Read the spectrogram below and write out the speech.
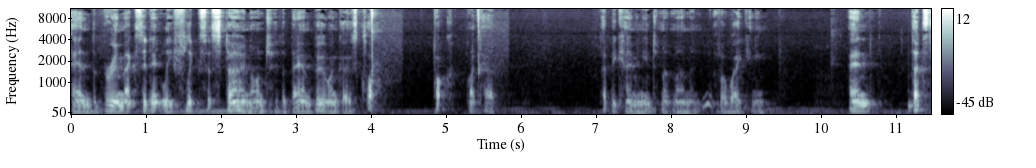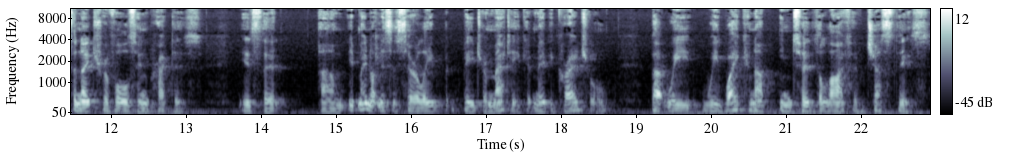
and the broom accidentally flicks a stone onto the bamboo and goes clop, tock, like that. That became an intimate moment of awakening. And that's the nature of all Zen practice, is that um, it may not necessarily be dramatic, it may be gradual, but we, we waken up into the life of just this.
